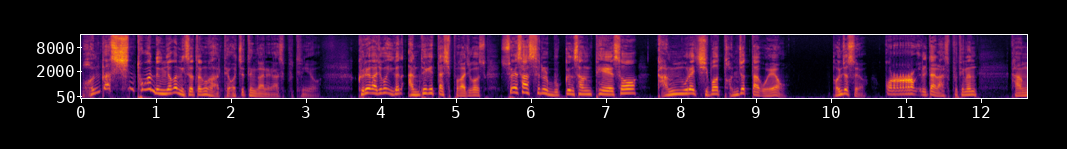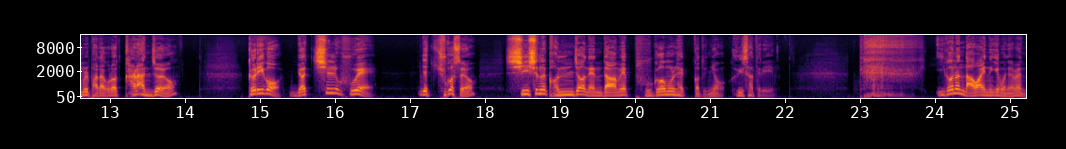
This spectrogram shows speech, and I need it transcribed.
뭔가 신통한 능력은 있었던 것 같아요. 어쨌든 간에 라스푸틴이요. 그래가지고 이건 안 되겠다 싶어가지고 쇠사슬을 묶은 상태에서 강물에 집어 던졌다고 해요. 던졌어요. 꼬르륵 일단 라스푸틴은 강물 바닥으로 가라앉아요. 그리고 며칠 후에 이제 죽었어요. 시신을 건져낸 다음에 부검을 했거든요. 의사들이. 이거는 나와 있는 게 뭐냐면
